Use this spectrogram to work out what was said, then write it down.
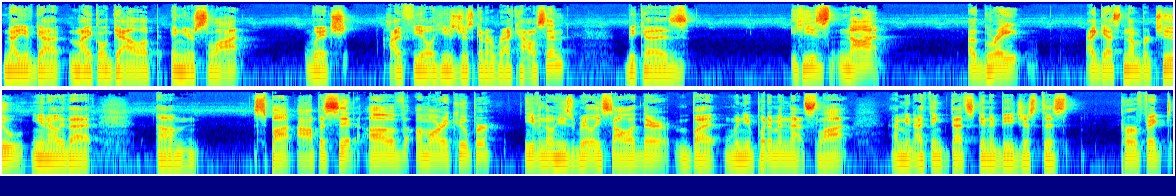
Now you've got Michael Gallup in your slot, which I feel he's just going to wreck house in because he's not a great, I guess, number two, you know, that um, spot opposite of Amari Cooper, even though he's really solid there. But when you put him in that slot, I mean, I think that's going to be just this perfect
